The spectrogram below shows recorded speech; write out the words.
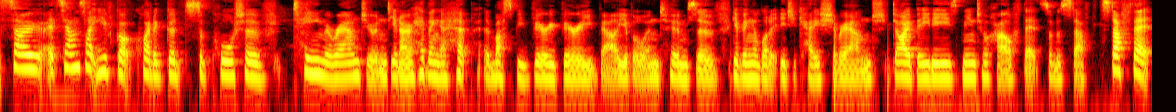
So it sounds like you've got quite a good supportive team around you. And, you know, having a hip, it must be very, very valuable in terms of giving a lot of education around diabetes, mental health, that sort of stuff. Stuff that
